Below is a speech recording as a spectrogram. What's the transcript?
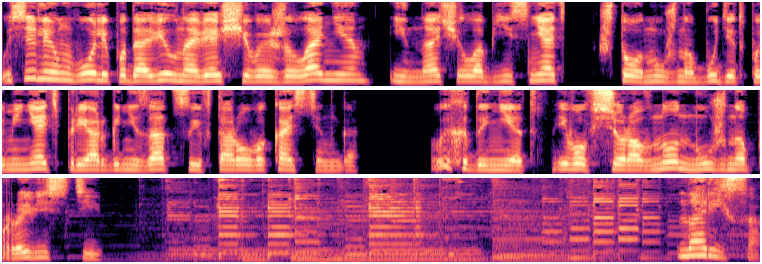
Усилием воли подавил навязчивое желание и начал объяснять, что нужно будет поменять при организации второго кастинга. Выхода нет, его все равно нужно провести. Нариса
